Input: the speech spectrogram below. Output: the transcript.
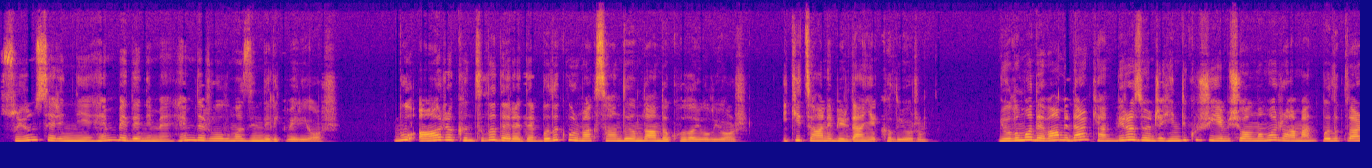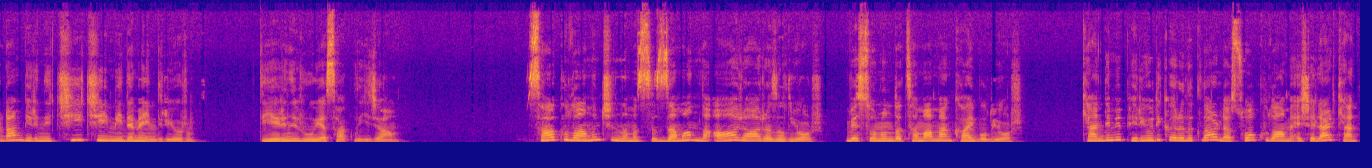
Suyun serinliği hem bedenime hem de ruhuma zindelik veriyor. Bu ağır akıntılı derede balık vurmak sandığımdan da kolay oluyor. İki tane birden yakalıyorum. Yoluma devam ederken biraz önce hindi kuşu yemiş olmama rağmen balıklardan birini çiğ çiğ mideme indiriyorum. Diğerini ruya saklayacağım. Sağ kulağımın çınlaması zamanla ağır ağır azalıyor ve sonunda tamamen kayboluyor. Kendimi periyodik aralıklarla sol kulağımı eşelerken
